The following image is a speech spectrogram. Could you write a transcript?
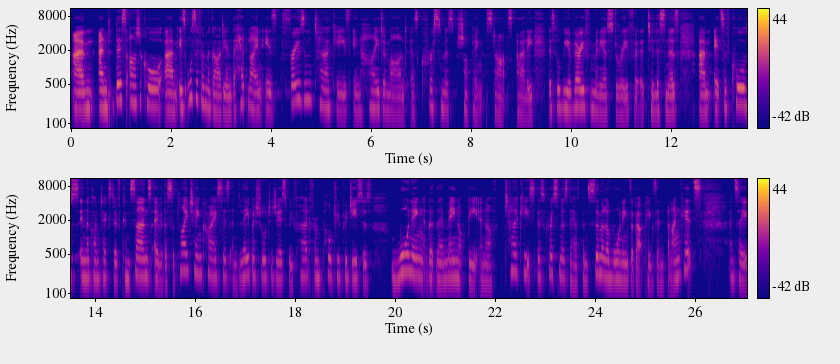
Um, and this article um, is also from The Guardian. The headline is Frozen Turkeys in High Demand as Christmas Shopping Starts Early. This will be a very familiar story for to listeners. Um, it's, of course, in the context of concerns over the supply chain crisis and labour shortages. We've heard from poultry producers warning that there may not be enough turkeys this Christmas. There have been similar warnings about pigs in blankets. And so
